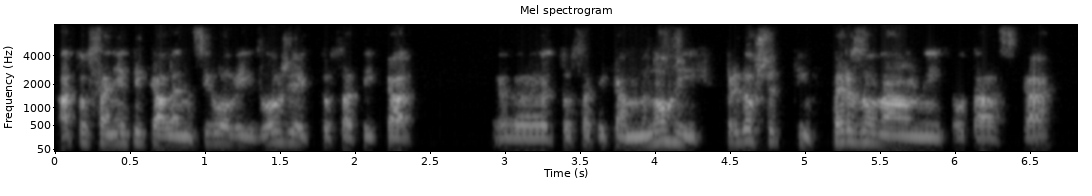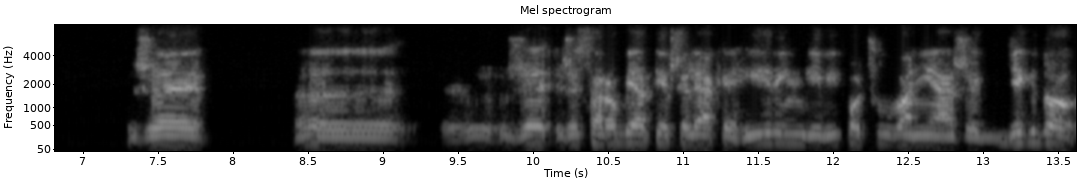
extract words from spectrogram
a to sa netýka len silových zložiek, to sa týka, e, to sa týka mnohých, predovšetkým v personálnych otázkach, že, e, že, že sa robia tie všelijaké hearingy, vypočúvania, že niekto e,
